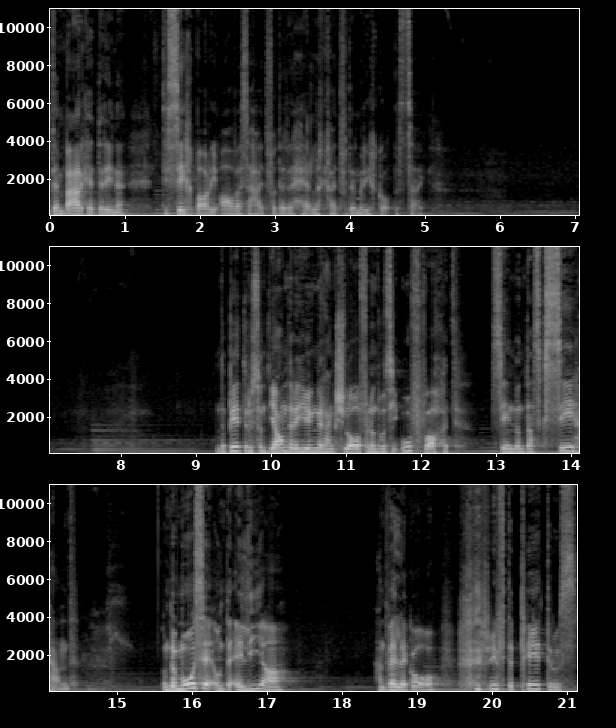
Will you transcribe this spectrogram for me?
auf dem Berg hat er ihnen die sichtbare Anwesenheit von dieser Herrlichkeit, von dem Reich Gottes gezeigt. Und der Petrus und die anderen Jünger haben geschlafen und wo sie aufgewacht sind und das gesehen haben, und der Mose und der Elia haben wollen gehen, rief der Petrus,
